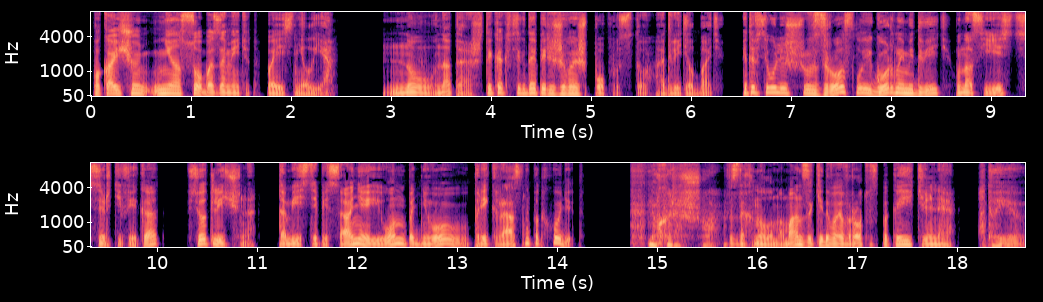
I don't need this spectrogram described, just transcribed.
«Пока еще не особо заметят», – пояснил я. «Ну, Наташ, ты как всегда переживаешь попусту», — ответил батя. «Это всего лишь взрослый горный медведь. У нас есть сертификат. Все отлично. Там есть описание, и он под него прекрасно подходит». «Ну хорошо», — вздохнула маман, закидывая в рот успокоительное. А то я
